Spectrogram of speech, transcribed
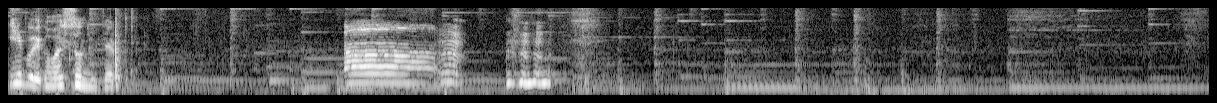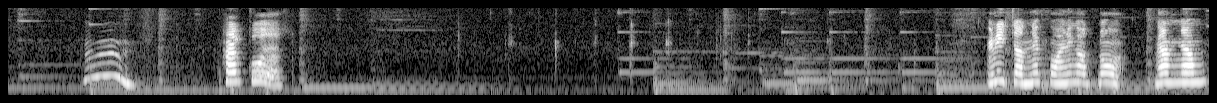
イーブイが美味しそうに見てる。ゆりちゃん猫ありがとう。にゃんにゃんうん。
